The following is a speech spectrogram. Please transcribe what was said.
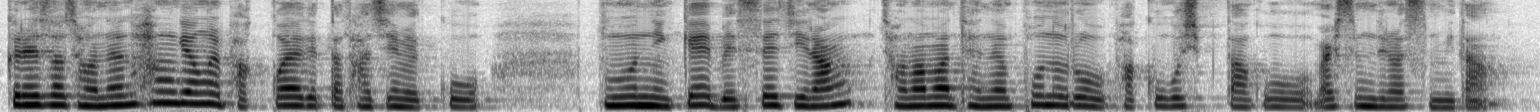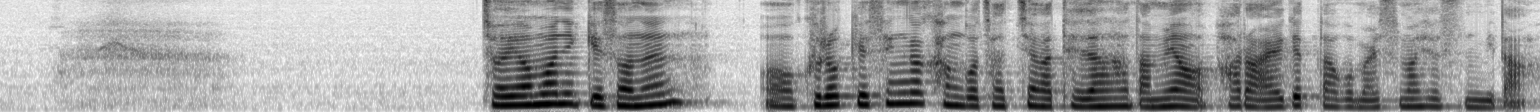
그래서 저는 환경을 바꿔야겠다 다짐했고 부모님께 메시지랑 전화만 되는 폰으로 바꾸고 싶다고 말씀드렸습니다. 저희 어머니께서는 어, 그렇게 생각한 것 자체가 대단하다며 바로 알겠다고 말씀하셨습니다.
